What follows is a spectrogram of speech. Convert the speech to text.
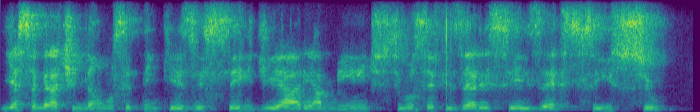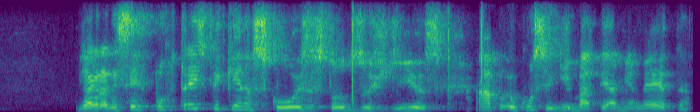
E essa gratidão você tem que exercer diariamente. Se você fizer esse exercício de agradecer por três pequenas coisas todos os dias. Ah, eu consegui bater a minha meta.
